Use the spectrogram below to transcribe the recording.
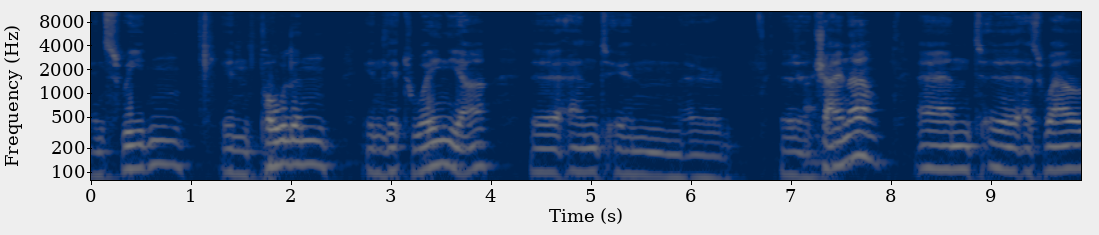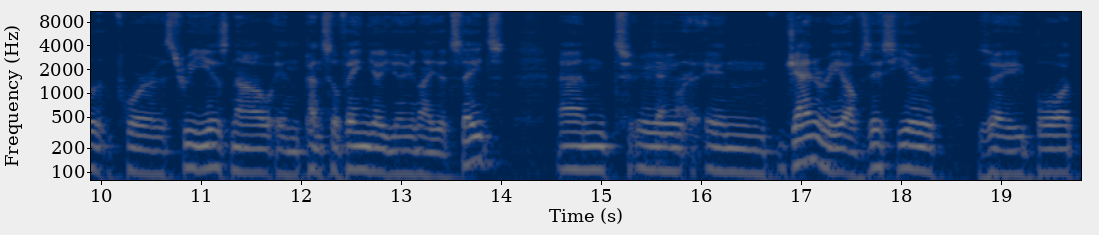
in Sweden, in Poland, in Lithuania, uh, and in uh, uh, China. and uh, as well for three years now in Pennsylvania, United States. And in January of this year, they bought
